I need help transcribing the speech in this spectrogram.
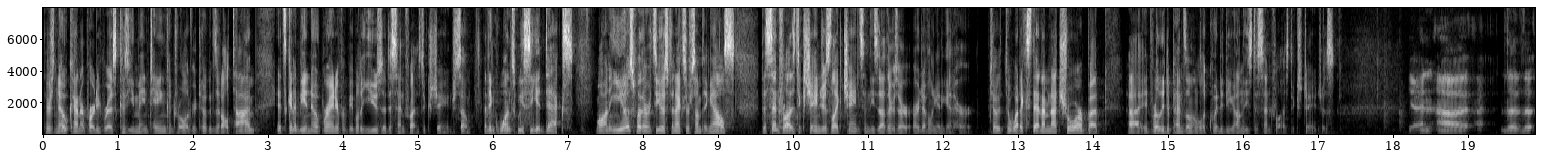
there's no counterparty risk because you maintain control of your tokens at all time, it's going to be a no-brainer for people to use a decentralized exchange. So I think once we see a DEX on EOS, whether it's EOS Finex or something else, the centralized exchanges like Chaince and these others are, are definitely going to get hurt. To, to what extent, I'm not sure, but uh, it really depends on the liquidity on these decentralized exchanges. Yeah, and uh, the the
